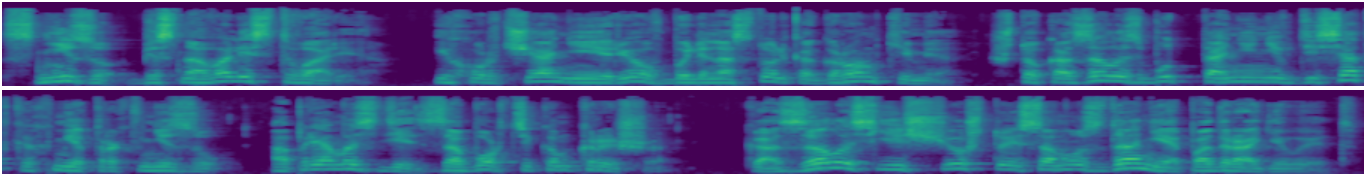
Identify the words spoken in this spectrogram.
Снизу бесновались твари. Их урчание и рев были настолько громкими, что казалось, будто они не в десятках метрах внизу, а прямо здесь, за бортиком крыши. Казалось еще, что и само здание подрагивает.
